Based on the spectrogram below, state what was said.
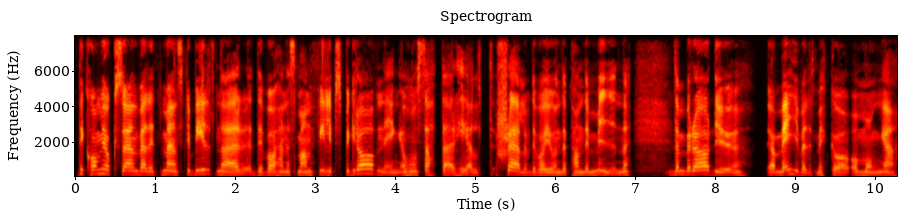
Det kom ju också en väldigt mänsklig bild när det var hennes man Philips begravning och hon satt där helt själv, det var ju under pandemin. Den berörde ju ja, mig väldigt mycket och, och, många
